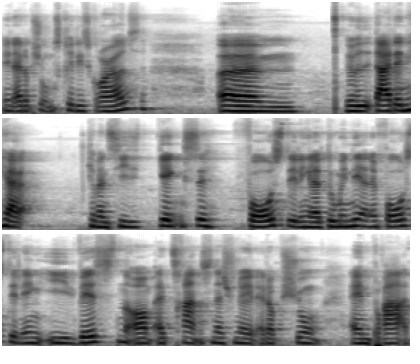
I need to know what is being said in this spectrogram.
en adoptionskritisk rørelse. Øhm, du ved, der er den her, kan man sige, gængse forestilling, eller dominerende forestilling i Vesten om, at transnational adoption er en bra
